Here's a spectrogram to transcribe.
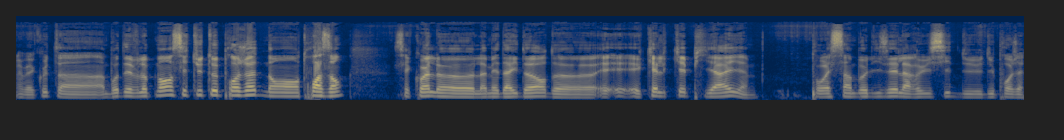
Eh ben, écoute, un, beau développement. Si tu te projettes dans trois ans, c'est quoi le, la médaille d'or et, et, quel KPI pourrait symboliser la réussite du, du projet?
